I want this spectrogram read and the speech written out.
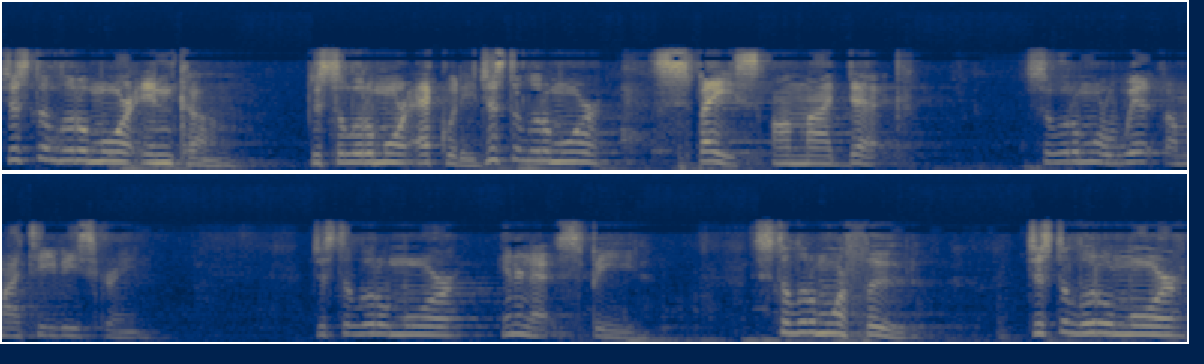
just a little more income, just a little more equity, just a little more space on my deck, just a little more width on my TV screen, just a little more internet speed, just a little more food, just a little more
